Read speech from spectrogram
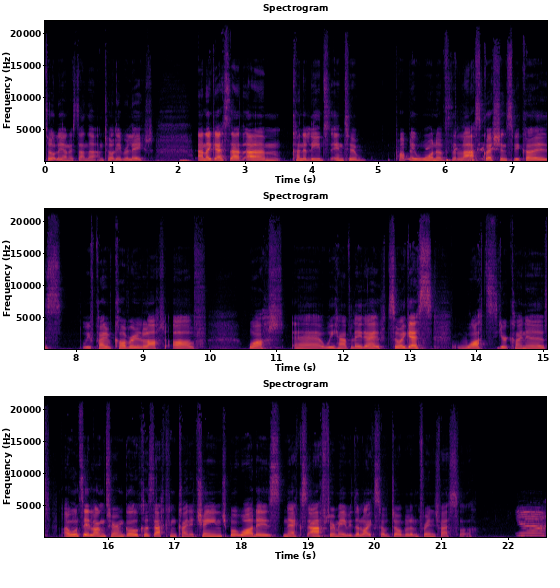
totally understand that and totally relate. And I guess that um, kind of leads into probably one of the last questions because we've kind of covered a lot of what uh, we have laid out. So I guess what's your kind of I won't say long term goal because that can kind of change, but what is next after maybe the likes of Dublin Fringe Festival? Yeah,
